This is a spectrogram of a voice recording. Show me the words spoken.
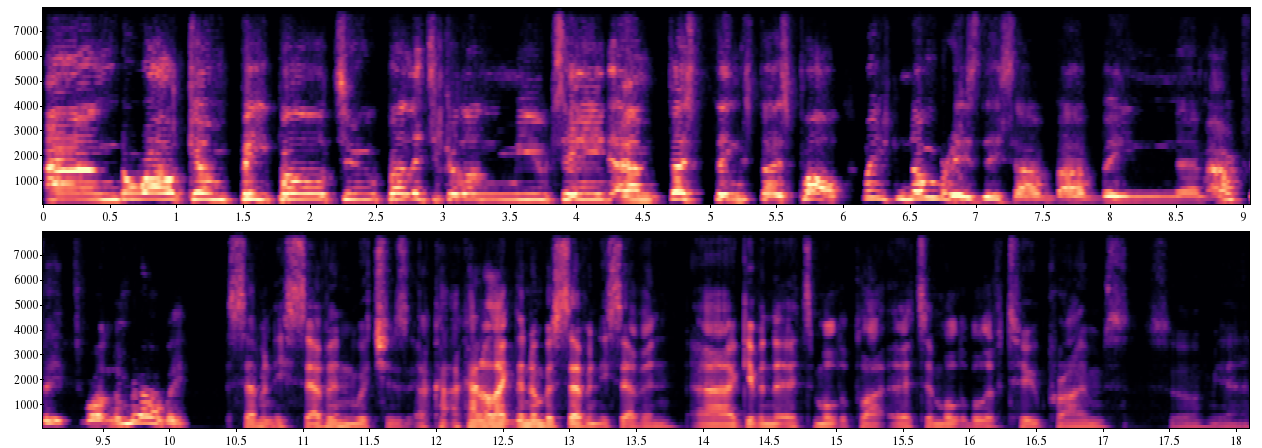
And welcome, people, to Political Unmuted. Um, first things first, Paul, which number is this? I've, I've been um, out of it. What number are we? 77 which is i, I kind of like the number 77 uh given that it's multiply it's a multiple of two primes so yeah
